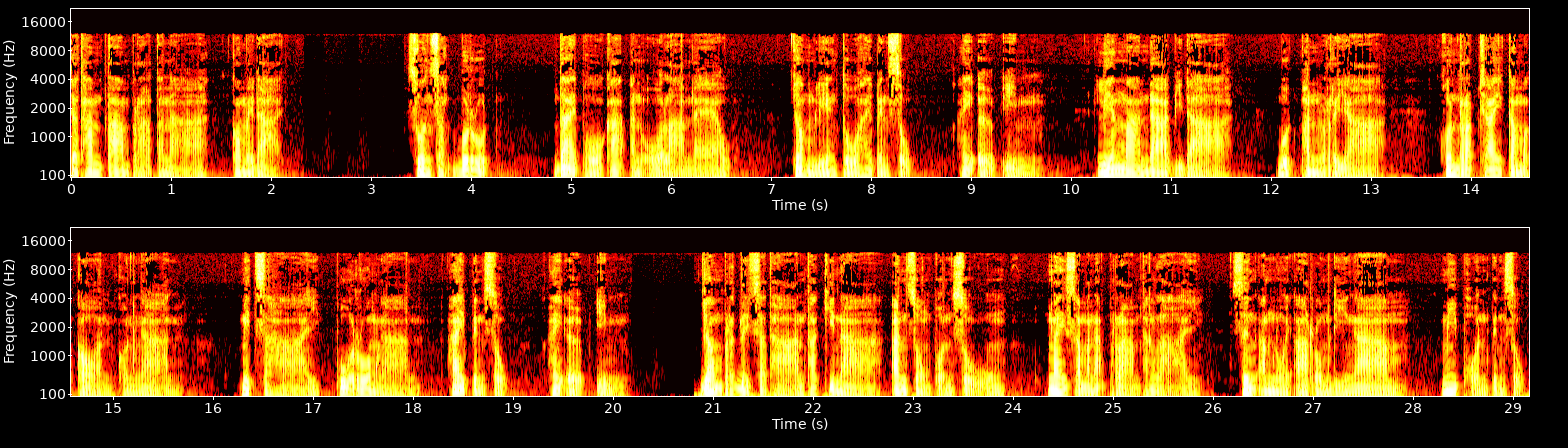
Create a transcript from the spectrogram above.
จะทำตามปรารถนาก็ไม่ได้ ส่วนสัตว์บุรุษได้โภคะอันโอฬารแล้ว ย่อมเลี้ยงตัวให้เป็นสุข ให้เอิบอิ่ม เลี้ยงมารดาบิดา บุตรภรรยา คนรับใช้กรรมกรคนงาน มิตรสหายผู้ร่วมงาน ให้เป็นสุข ให้เอิบอิ่ม ย่อมประดิษฐานทักกินาอันส่งผลสูงในสมณพราหมณ์ทั้งหลาย ซึ่งอำนวยอารมณ์ดีงาม มีผลเป็นสุข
